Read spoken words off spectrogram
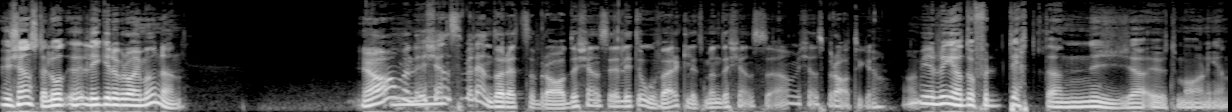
hur känns det? Ligger det bra i munnen? Ja, men det Mm. känns väl ändå rätt så bra. Det känns eh, lite overkligt, men det känns, ja, det känns bra tycker jag. Ja, vi är redo för detta nya utmaningen.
